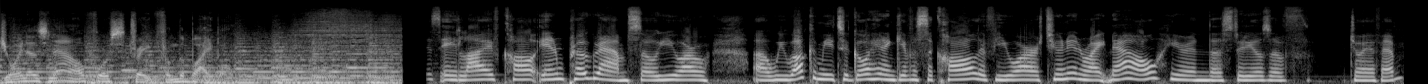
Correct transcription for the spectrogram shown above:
Join us now for Straight from the Bible. Is a live call-in program, so you are. Uh, we welcome you to go ahead and give us a call if you are tuned in right now here in the studios of Joy FM.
